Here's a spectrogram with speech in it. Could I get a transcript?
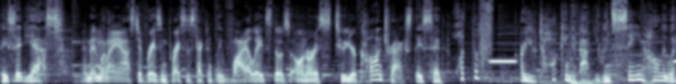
They said yes. And then when I asked if raising prices technically violates those onerous two year contracts, they said, What the f are you talking about, you insane Hollywood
